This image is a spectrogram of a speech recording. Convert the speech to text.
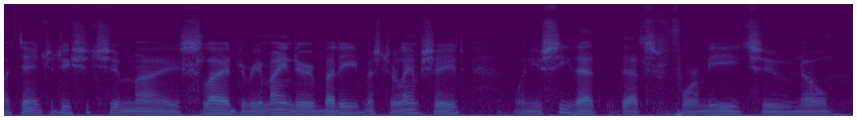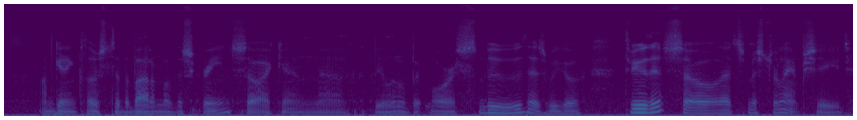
I'd like to introduce you to my slide reminder buddy, Mr. Lampshade. When you see that, that's for me to know I'm getting close to the bottom of the screen so I can uh, be a little bit more smooth as we go through this. So that's Mr. Lampshade.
